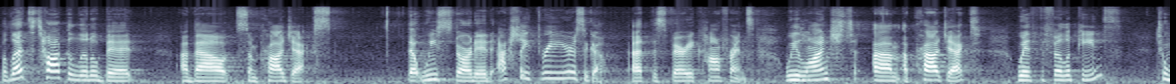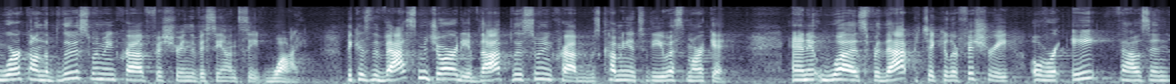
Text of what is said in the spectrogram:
But let's talk a little bit about some projects that we started actually three years ago at this very conference. We launched um, a project with the Philippines to work on the blue swimming crab fishery in the Visayan Sea. Why? Because the vast majority of that blue swimming crab was coming into the US market. And it was, for that particular fishery, over 8,000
